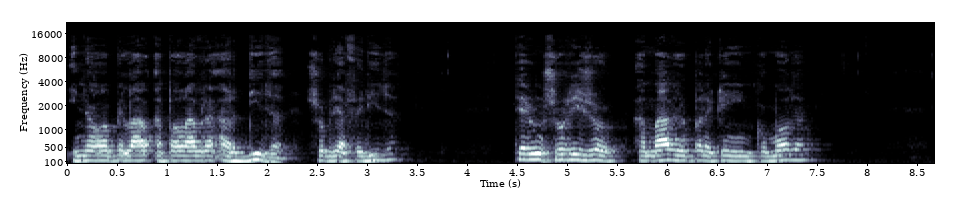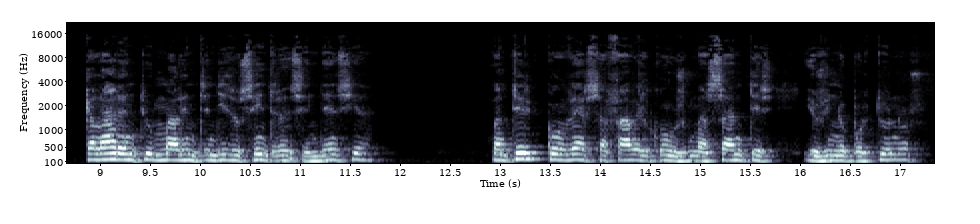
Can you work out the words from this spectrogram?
e não a palavra ardida sobre a ferida. ter um sorriso amável para quem incomoda, calar ante o mal-entendido sem transcendência, manter conversa afável com os maçantes e os inoportunos,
